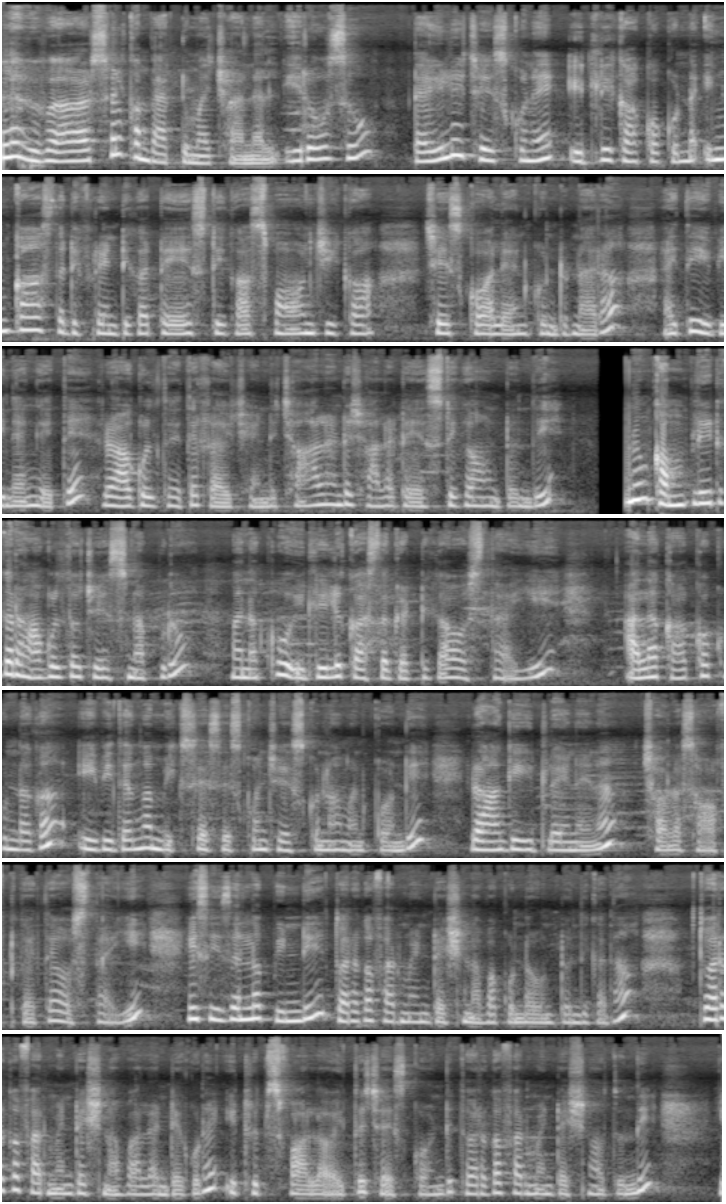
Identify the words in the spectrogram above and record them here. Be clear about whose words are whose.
Speaker 1: Hello viewers welcome back to my channel ఈరోజు daily చేసుకునే ఇడ్లీ కాకోకుండా ఇంకాస్త డిఫరెంట్గా టేస్టీగా స్పాంజీగా చేసుకోవాలి అనుకుంటున్నారా? అయితే ఈ విధంగా అయితే రాగులతో అయితే ట్రై చేయండి. చాలా అంటే చాలా టేస్టీగా ఉంటుంది. మనం కంప్లీట్గా రాగులతో చేసినప్పుడు మనకు ఇడ్లీలు కాస్త గట్టిగా వస్తాయి. అలా కాకోకుండా ఈ విధంగా మిక్స్ చేసేసుకొని చేసుకున్నాం అనుకోండి రాగి ఇడ్లైనైనా చాలా సాఫ్ట్గా అయితే వస్తాయి. ఈ సీజన్లో పిండి త్వరగా ఫర్మెంటేషన్ అవ్వకుండా ఉంటుంది కదా. త్వరగా ఫర్మెంటేషన్ అవ్వాలంటే కూడా ఈ ట్రిప్స్ ఫాలో అయితే చేసుకోండి. త్వరగా ఫర్మెంటేషన్ అవుతుంది.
